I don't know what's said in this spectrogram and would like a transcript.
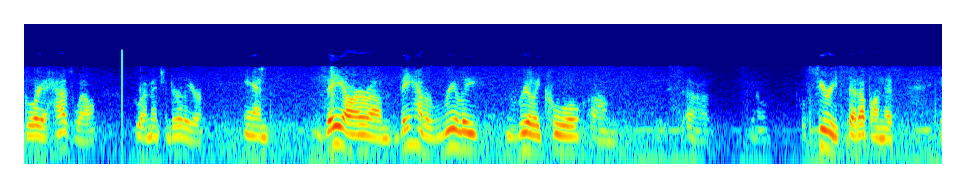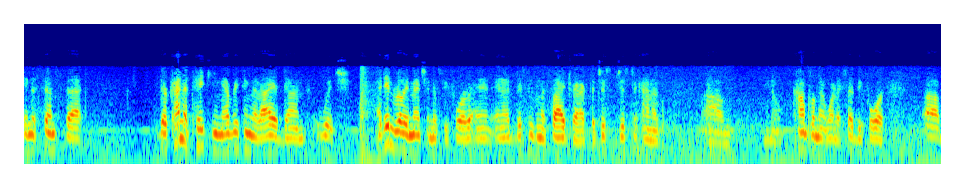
Gloria Haswell, who I mentioned earlier, and they are um, they have a really really cool um, series set up on this in the sense that they're kind of taking everything that I had done, which I didn't really mention this before, and, and this isn't a sidetrack, but just just to kind of um, you know complement what I said before. Um,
